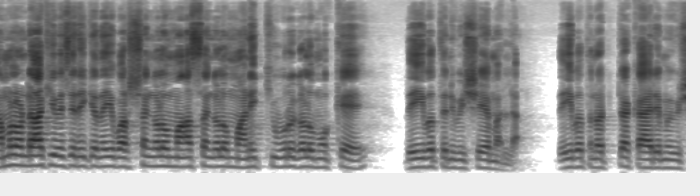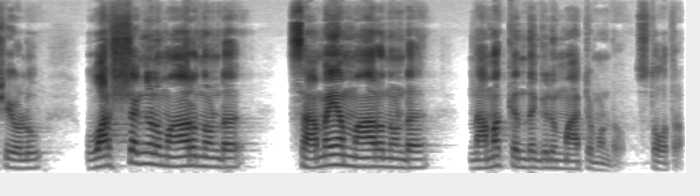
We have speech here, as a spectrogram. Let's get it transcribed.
നമ്മളുണ്ടാക്കി വെച്ചിരിക്കുന്ന ഈ വർഷങ്ങളും മാസങ്ങളും മണിക്കൂറുകളുമൊക്കെ ദൈവത്തിന് വിഷയമല്ല. ദൈവത്തിന് ഒറ്റ കാര്യമേ വിഷയമുള്ളൂ. വർഷങ്ങൾ മാറുന്നുണ്ട് സമയം മാറുന്നുണ്ട് നമുക്കെന്തെങ്കിലും മാറ്റമുണ്ടോ? സ്തോത്രം.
